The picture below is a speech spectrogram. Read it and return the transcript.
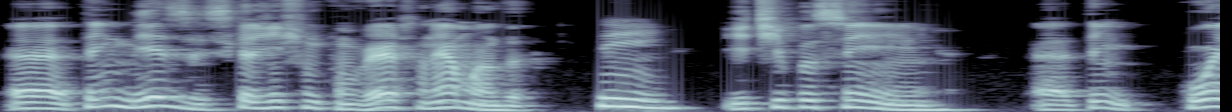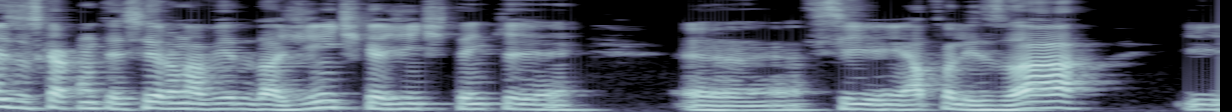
É, tem meses que a gente não conversa, né, Amanda? Sim. E, tipo assim, é, tem coisas que aconteceram na vida da gente que a gente tem que é, se atualizar e,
